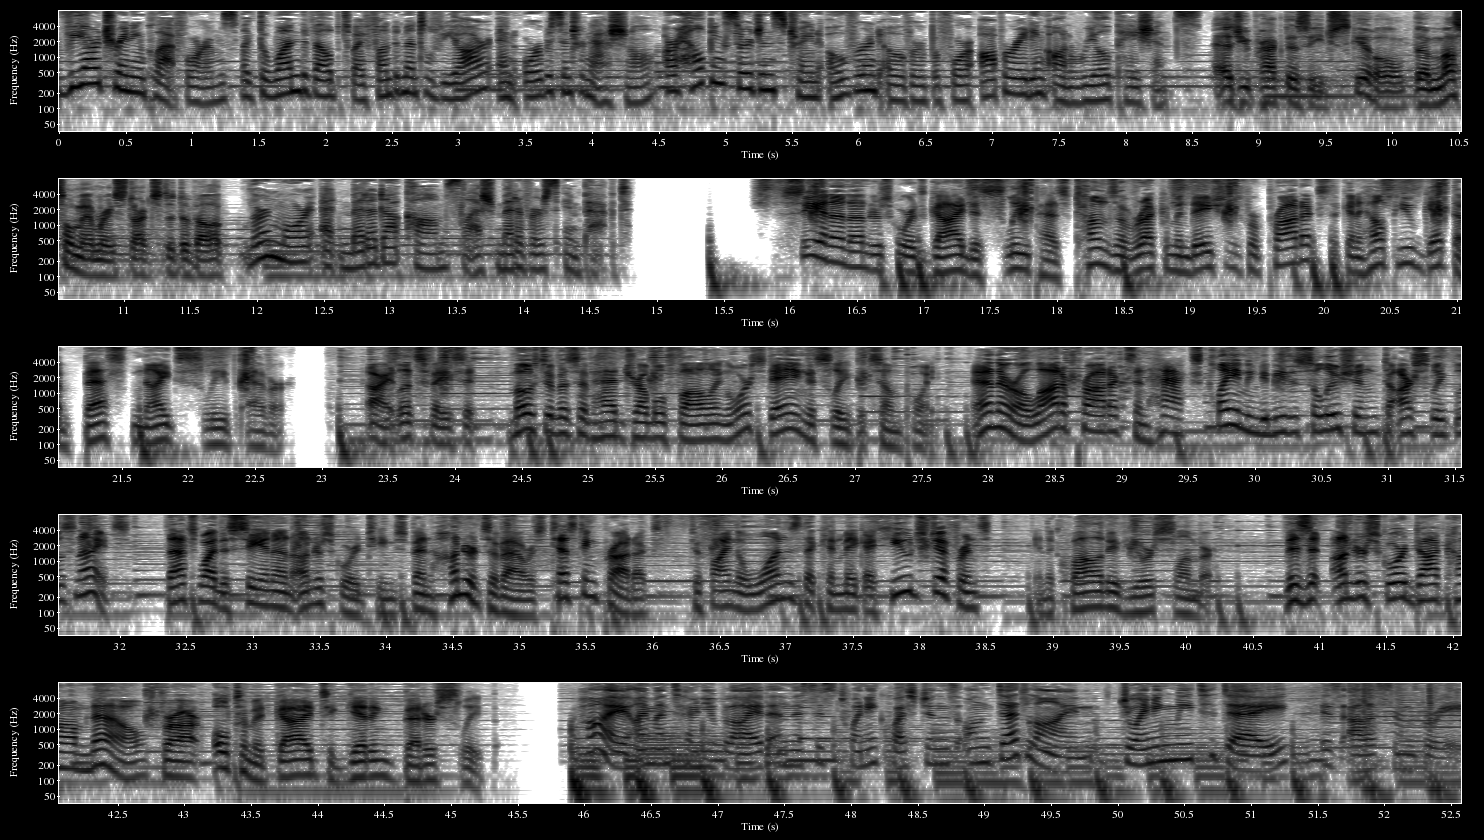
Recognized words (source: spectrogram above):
VR training platforms, like the one developed by Fundamental VR and Orbis International, are helping surgeons train over and over before operating on real patients. As you practice each skill, the muscle memory starts to develop. Learn more at meta.com slash metaverse impact. CNN Underscore's Guide to Sleep has tons of recommendations for products that can help you get the best night's sleep ever. All right, let's face it, most of us have had trouble falling or staying asleep at some point, and there are a lot of products and hacks claiming to be the solution to our sleepless nights. That's why the CNN Underscored team spend hundreds of hours testing products to find the ones that can make a huge difference in the quality of your slumber. Visit underscored.com now for our ultimate guide to getting better sleep. Hi, I'm Antonia Blythe, and this is 20 Questions on Deadline. Joining me today is Alison Brie.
